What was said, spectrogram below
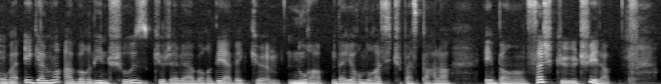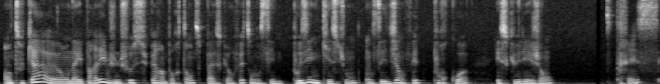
On va également aborder une chose que j'avais abordée avec euh, Noura. D'ailleurs, Noura, si tu passes par là, eh ben, sache que tu es là. En tout cas, euh, on avait parlé d'une chose super importante parce qu'en fait, on s'est posé une question. On s'est dit en fait, pourquoi est-ce que les gens stressent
